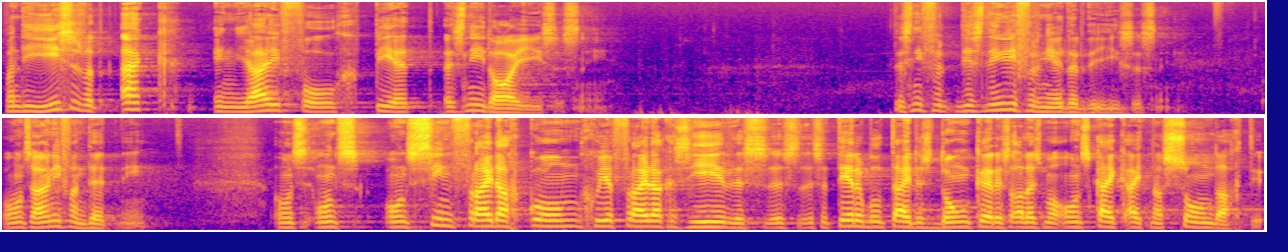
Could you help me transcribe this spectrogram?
Want die Jesus wat ek en jy volg Piet is nie daai Jesus nie. Dis nie vir dis nie die vernederde Jesus nie. Ons hou nie van dit nie. Ons ons ons sien Vrydag kom, goeie Vrydag is hier. Dis dis is 'n terrible tyd, dis donker, is alles, maar ons kyk uit na Sondag toe.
